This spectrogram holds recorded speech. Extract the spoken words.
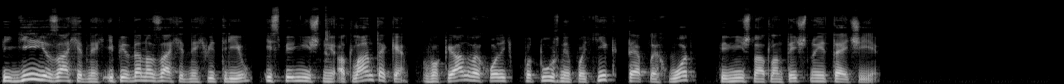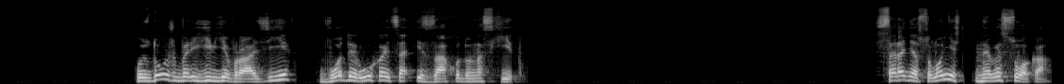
Під дією західних і південно-західних вітрів із північної Атлантики в океан виходить потужний потік теплих вод північно-атлантичної течії. Уздовж берегів Євразії води рухаються із заходу на схід. Середня солоність невисока,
